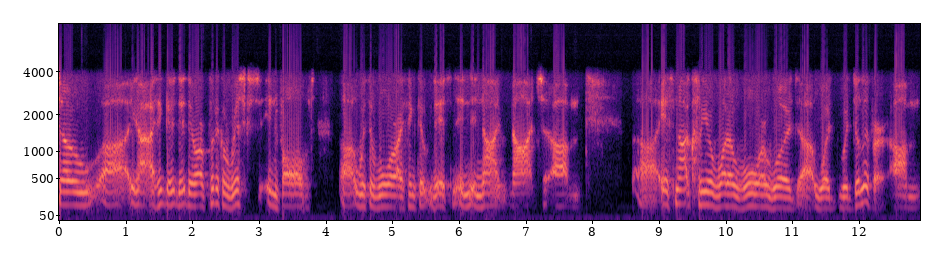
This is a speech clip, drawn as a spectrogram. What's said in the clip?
so uh, you know, I think there, there, are political risks involved uh, with the war. I think that it's in, in not not. Um, uh, it's not clear what a war would uh, would would deliver um,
